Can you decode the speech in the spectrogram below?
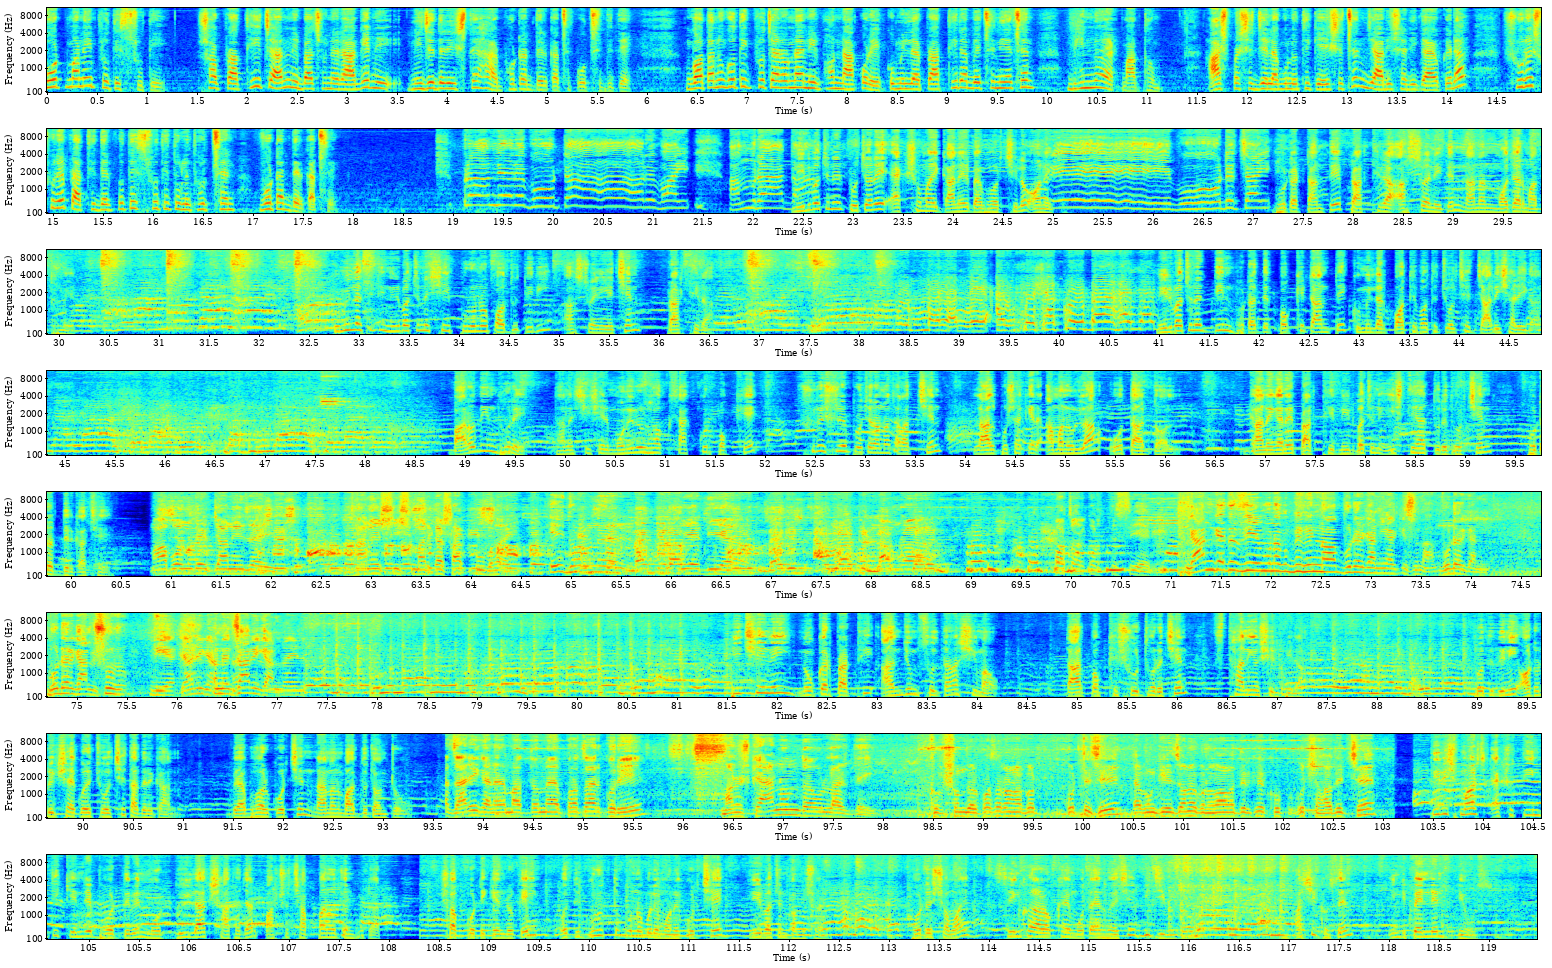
Vote মানেই প্রতিশ্রুতি। সব প্রার্থী চান নির্বাচনের আগে নি- নিজেদের ইশতেহার ভোটারদের কাছে পৌঁছে দিতে। গতানুগতিক প্রচারণায় নির্ভর না করে কুমিল্লার প্রার্থীরা বেছে নিয়েছেন ভিন্ন এক মাধ্যম। আশপাশের জেলাগুলো থেকে এসেছেন জারি সারি গায়কেরা। সুরে সুরে প্রার্থীদের প্রতিশ্রুতি তুলে ধরছেন ভোটারদের কাছে। প্রাণের ভোটার ভাই আমরা নির্বাচনের প্রচারে একসময় গানের ব্যবহার ছিল অনেক। রে ভোট চাই। ভোটার টানতে প্রার্থীরা আশ্রয় নিতেন নানান মজার মাধ্যমে। কুমিল্লা সিটি নির্বাচনের সেই পুরনো পদ্ধতিরই আশ্রয় নিয়েছেন প্রার্থীরা। নির্বাচনের দিন ভোটারদের পক্ষে টানতে কুমিল্লার পথে পথে চলছে জারি সারি গান। বারো দিন ধরে ধানের শীষের মনিরুল হক সাক্কুর পক্ষে সুরে সুরে প্রচারণা চালাচ্ছেন লাল পোশাকের আমানুল্লাহ ও তার দল। গানে গানে প্রার্থীর নির্বাচনী ইশতেহার তুলে ধরছেন ভোটারদের কাছে। মা বোনদের জানে যায় ধানের শীষ মার্কা সাক্ষু ভাই। এই ধরনের ইয়ে দিয়ে আমরা প্রচার করতেছি আর গান গাইতেছি মনে করো বিভিন্ন ভোটের গানই আর কিছু না ভোটের গান ভোটের গান সুর দিয়ে জারি গান। মানে জারি গান। পিছিয়ে নেই নৌকার প্রার্থী আঞ্জুম সুলতানা সীমাও। তার পক্ষে সুর ধরেছেন স্থানীয় শিল্পীরা। প্রতিদিনই অটোরিকশায় করে চলছে তাদের গান। ব্যবহার করছেন নানান বাদ্যযন্ত্রও। জারি গানের মাধ্যমে প্রচার করে মানুষকে আনন্দ উল্লাস দেয় খুব সুন্দর প্রচারণা কর- করতেছি এবং কি জনগণ আমাদেরকে খুব উৎসাহ দিচ্ছে। তিরিশ মার্চ একশো তিনটি কেন্দ্রে ভোট দেবেন মোট দুই লাখ সাত হাজার পাঁচশো ছাপ্পান্ন জন ভোটার। সবকটি কেন্দ্রকেই অতি গুরুত্বপূর্ণ বলে মনে করছে নির্বাচন কমিশন। ভোটের সময় শৃঙ্খলা রক্ষায় মোতায়েন হয়েছে BGB. Ashik Hossain independent news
